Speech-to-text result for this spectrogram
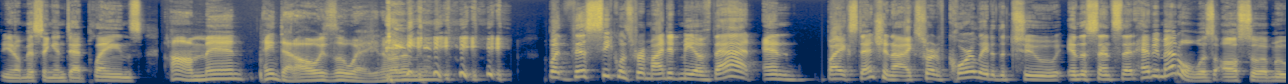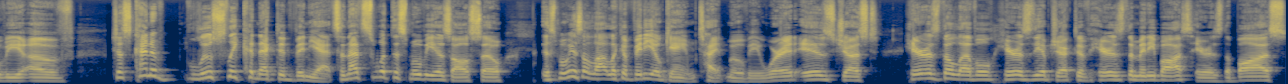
you know, missing in dead planes. Oh man, ain't that always the way? You know what I mean? but this sequence reminded me of that and by extension I sort of correlated the two in the sense that Heavy Metal was also a movie of just kind of loosely connected vignettes and that's what this movie is also. This movie is a lot like a video game type movie where it is just here is the level, here is the objective, here's the mini boss, here is the boss,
